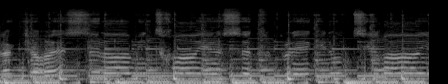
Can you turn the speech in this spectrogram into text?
La caresse et la mitraille, et cette plaie qui nous tiraille,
